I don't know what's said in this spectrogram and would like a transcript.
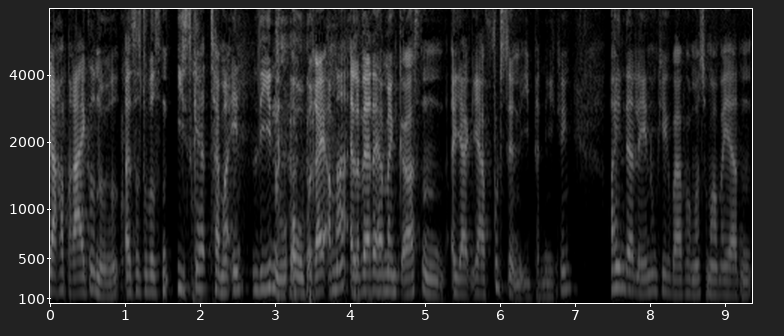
Jeg har brækket noget. Altså, du ved sådan, I skal tage mig ind lige nu og operere mig, eller hvad det er, man gør sådan, at jeg, jeg er fuldstændig i panik, ikke? Og hende der læge, hun kigger bare på mig, som om, at jeg er den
